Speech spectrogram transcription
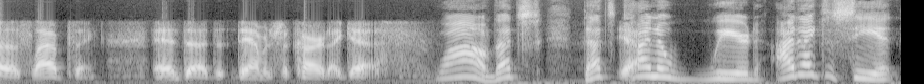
uh, slab thing and uh, d- damage the card, I guess. Wow, that's that's Yeah. kind of weird. I'd like to see it,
